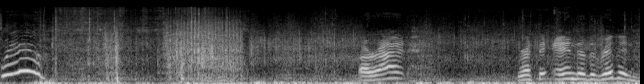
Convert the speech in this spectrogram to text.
Woo! All right, we're at the end of the ribbon.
